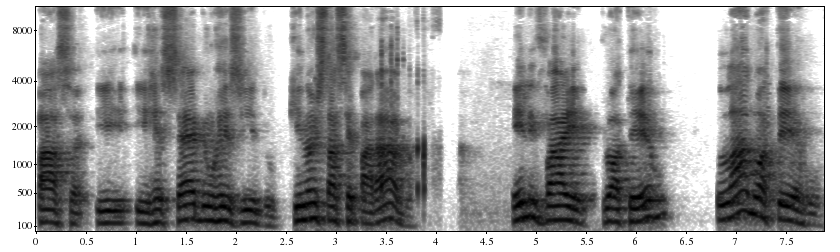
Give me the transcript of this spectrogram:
passa e, e recebe um resíduo que não está separado, ele vai para o aterro. Lá no aterro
